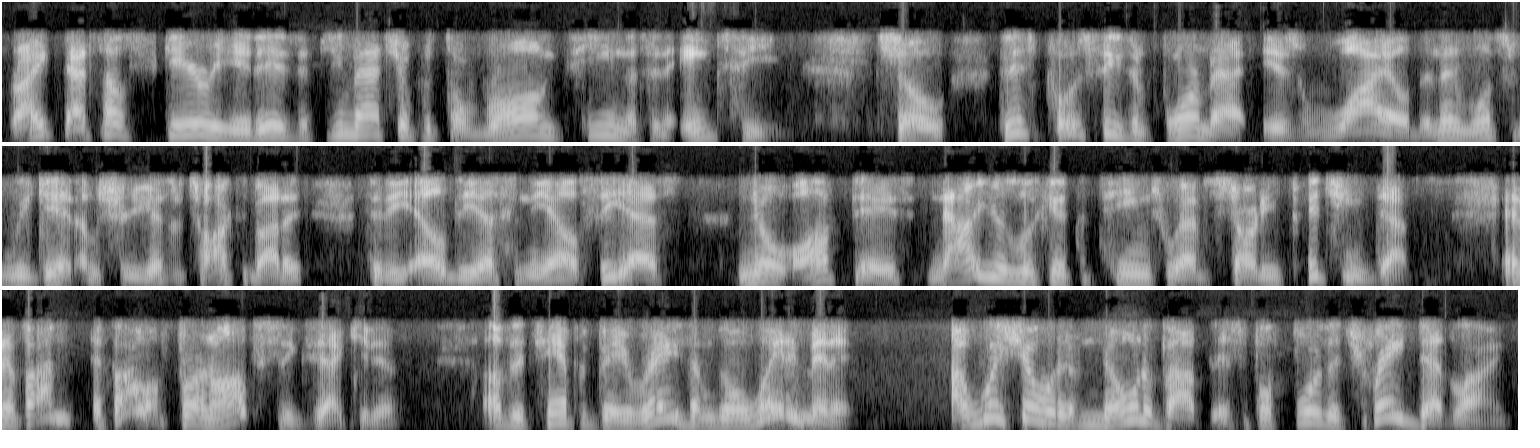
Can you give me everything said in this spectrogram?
right? That's how scary it is if you match up with the wrong team that's an eight seed. So this postseason format is wild. And then once we get, I'm sure you guys have talked about it, to the LDS and the LCS, no off days. Now you're looking at the teams who have starting pitching depth. And if I'm if I'm a front office executive of the Tampa Bay Rays, I'm going, wait a minute. I wish I would have known about this before the trade deadline.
